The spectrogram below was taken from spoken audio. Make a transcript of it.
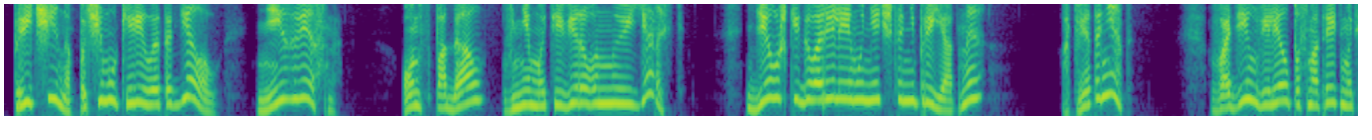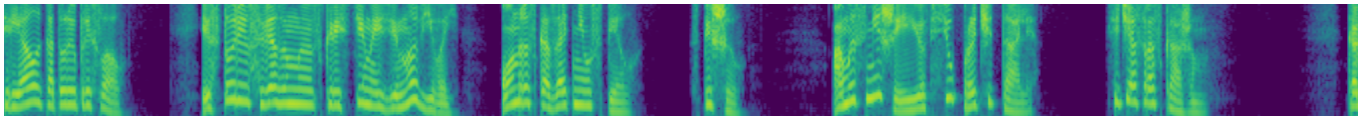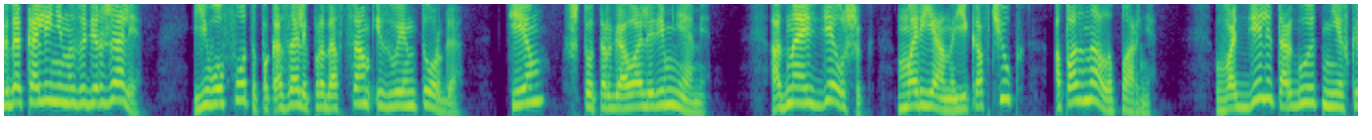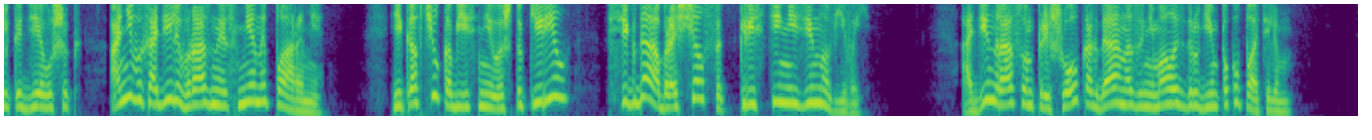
Причина, почему Кирилл это делал, неизвестна. Он впадал в немотивированную ярость? Девушки говорили ему нечто неприятное? Ответа нет. Вадим велел посмотреть материалы, которые прислал. Историю, связанную с Кристиной Зиновьевой, он рассказать не успел. Спешил. А мы с Мишей ее всю прочитали. Сейчас расскажем. Когда Калинина задержали, его фото показали продавцам из военторга, тем, что торговали ремнями. Одна из девушек, Марьяна Яковчук, опознала парня. В отделе торгуют несколько девушек. Они выходили в разные смены парами. Яковчук объяснила, что Кирилл всегда обращался к Кристине Зиновьевой. Один раз он пришел, когда она занималась другим покупателем.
